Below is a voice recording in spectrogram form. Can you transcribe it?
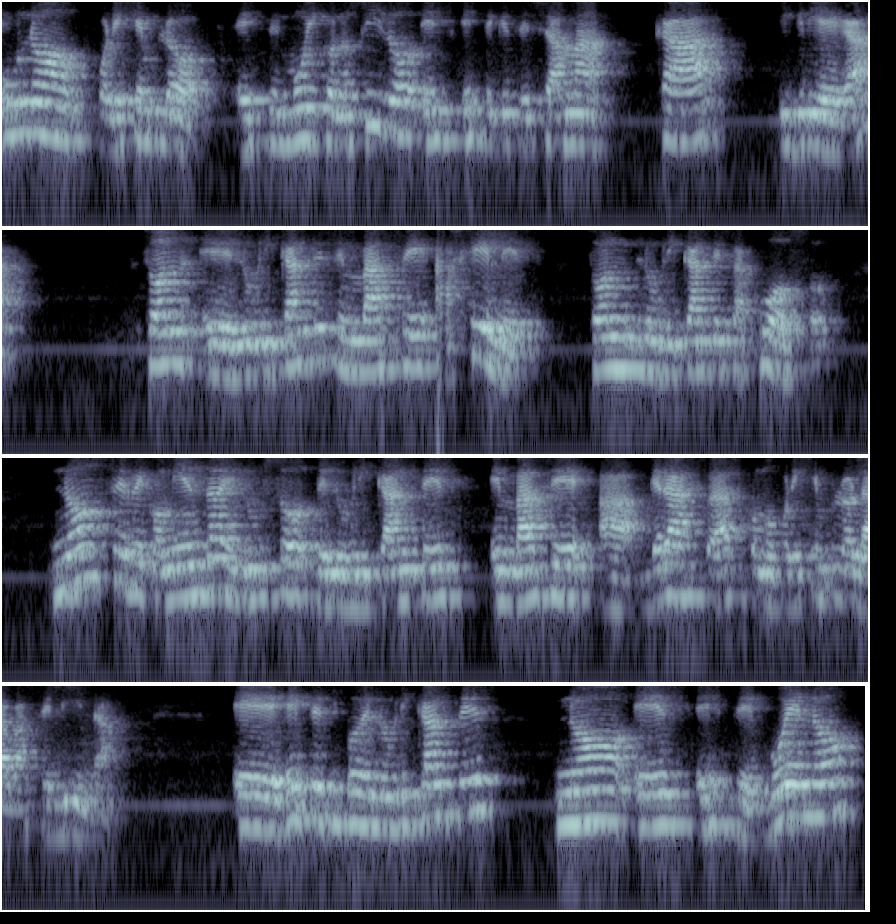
uno, por ejemplo, este, muy conocido es este que se llama KY. Son eh, lubricantes en base a geles, son lubricantes acuosos. No se recomienda el uso de lubricantes en base a grasas, como por ejemplo la vaselina. Eh, este tipo de lubricantes no es este, bueno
